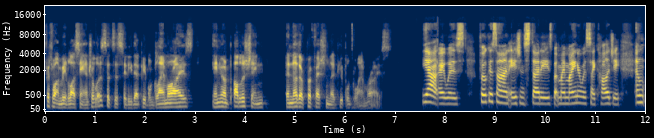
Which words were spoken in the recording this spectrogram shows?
first of all, I mean, Los Angeles, it's a city that people glamorize, and you're in publishing, another profession that people glamorize. Yeah, I was focused on Asian studies, but my minor was psychology. And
